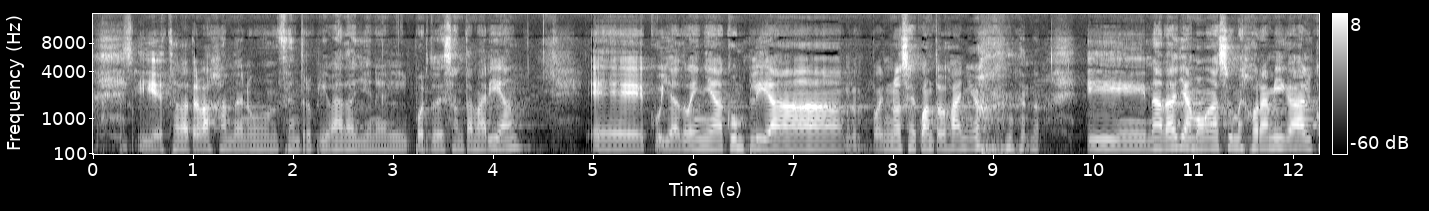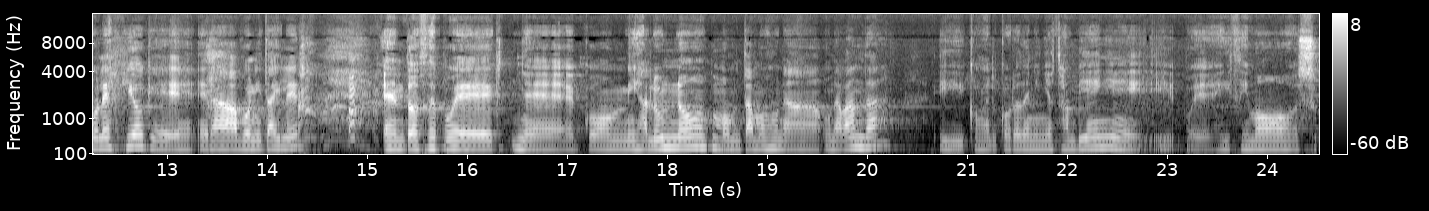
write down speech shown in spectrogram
y estaba trabajando en un centro privado allí en el puerto de Santa María, eh, cuya dueña cumplía pues no sé cuántos años. ¿no? Y nada, llamó a su mejor amiga al colegio, que era Bonnie Tyler. Entonces, pues eh, con mis alumnos montamos una, una banda y con el coro de niños también y, y, pues hicimos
